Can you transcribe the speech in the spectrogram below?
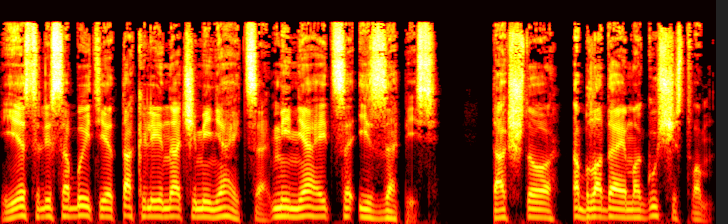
Если событие так или иначе меняется, меняется и запись. Так что, обладая могуществом,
